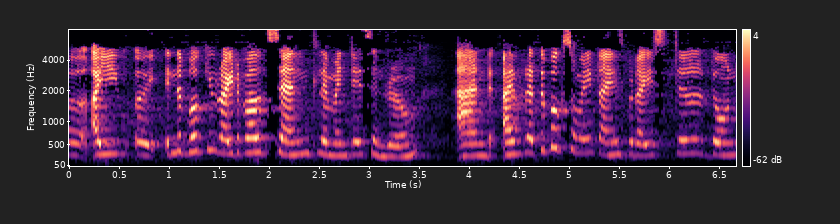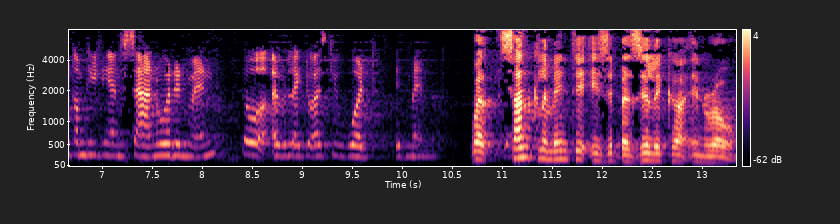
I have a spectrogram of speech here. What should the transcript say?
uh, I, uh, in the book, you write about San Clemente syndrome, and I've read the book so many times, but I still don't completely understand what it meant. So I would like to ask you what it meant. Well, San Clemente is a basilica in Rome.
